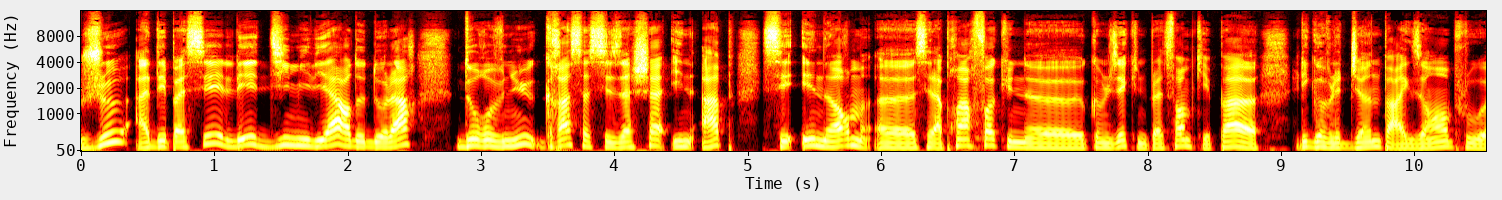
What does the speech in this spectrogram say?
jeu à dépasser les 10 milliards de dollars de revenus grâce à ses achats in-app. C'est énorme. C'est la première fois qu'une, comme je disais, qu'une plateforme qui est pas League of Legends par exemple ou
